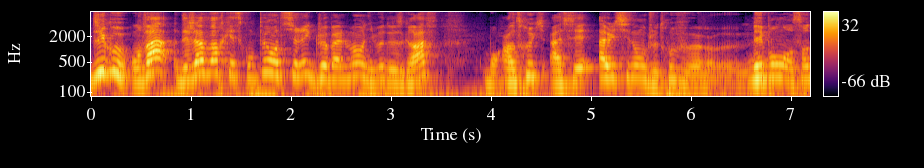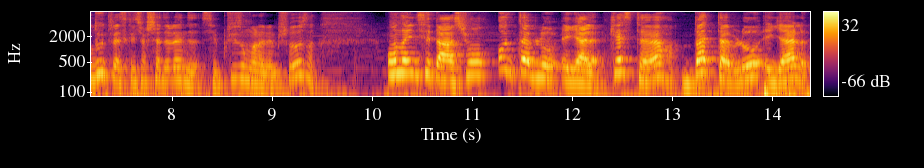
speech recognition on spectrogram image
Du coup, on va déjà voir qu'est-ce qu'on peut en tirer globalement au niveau de ce graphe. Bon, un truc assez hallucinant que je trouve, euh, mais bon, sans doute, parce que sur Shadowlands, c'est plus ou moins la même chose on a une séparation haut de tableau égale caster, bas de tableau égale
